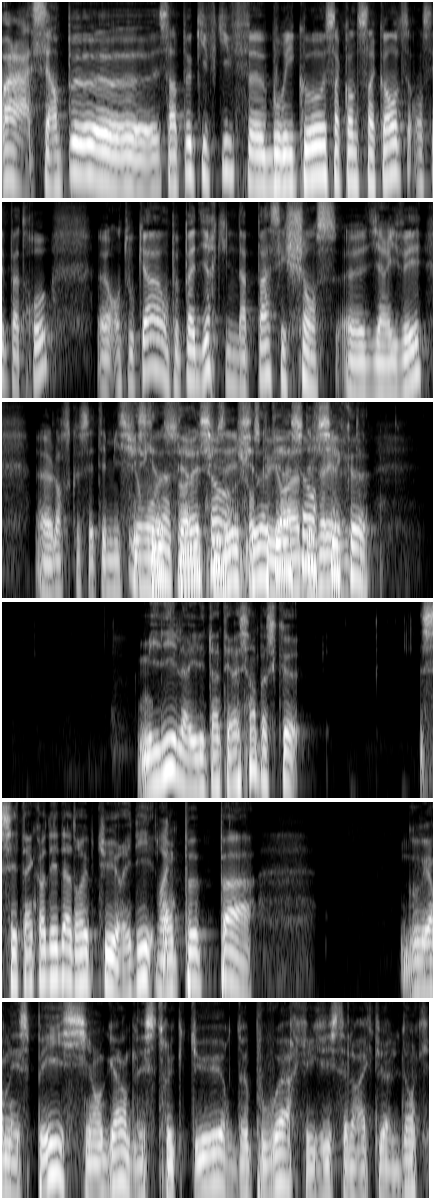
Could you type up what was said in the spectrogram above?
voilà, c'est un peu, euh, c'est un peu kiff kiff euh, bourrico, 50-50, on sait pas trop. Euh, en tout cas, on peut pas dire qu'il n'a pas ses chances d'y arriver lorsque cette émission sera diffusée. Je pense qu'il y aura déjà c'est que Mili là, il est intéressant parce que c'est un candidat de rupture. Il dit, on peut pas gouverner ce pays si on garde les structures de pouvoir qui existent à l'heure actuelle. Donc,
